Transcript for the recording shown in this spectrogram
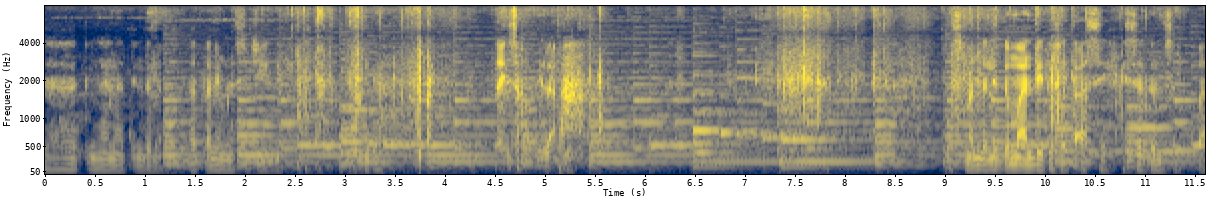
sa tingnan natin doon tatanim na si Jenny. Teka, tayo sa kabila. Mas mandali dumaan dito sa taas eh kaysa doon sa baba.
